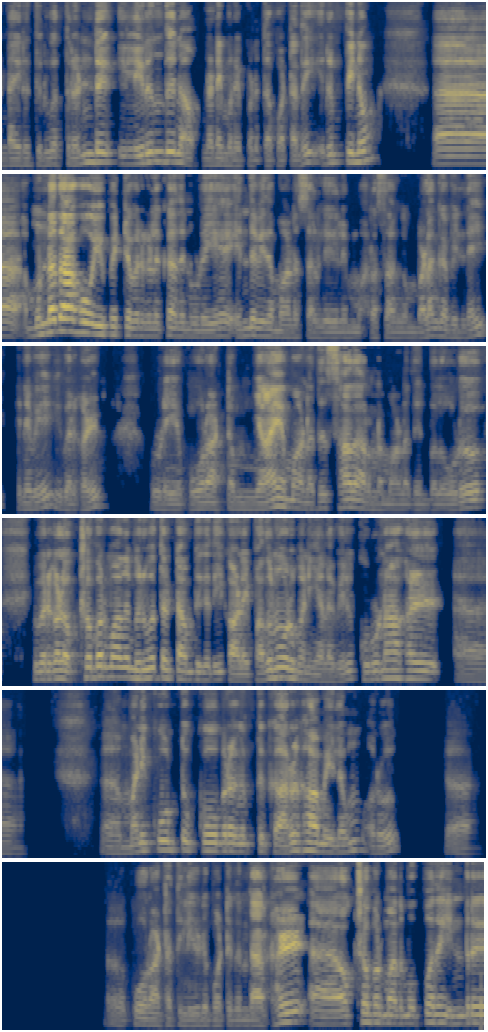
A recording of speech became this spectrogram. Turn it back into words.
ரெண்டாயிரத்தி இருபத்தி ரெண்டில் இருந்து நடைமுறைப்படுத்தப்பட்டது. இருப்பினும் முன்னதாக ஓய்வு பெற்றவர்களுக்கு அதனுடைய எந்த விதமான சலுகைகளையும் அரசாங்கம் வழங்கவில்லை. எனவே இவர்கள் உடைய போராட்டம் நியாயமானது சாதாரணமானது என்பதோடு இவர்கள் அக்டோபர் மாதம் இருபத்தி எட்டாம் தேதி காலை பதினோரு மணி அளவில் குருநாகல் மணிக்கூட்டு கோபுரத்துக்கு அருகாமையிலும் ஒரு போராட்டத்தில் ஈடுபட்டிருந்தார்கள். அக்டோபர் மாதம் முப்பது இன்று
